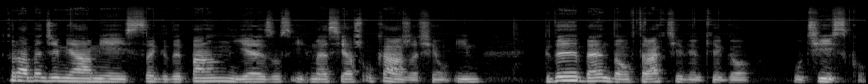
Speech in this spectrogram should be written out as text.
która będzie miała miejsce, gdy Pan Jezus, ich Mesjasz, ukaże się im, gdy będą w trakcie wielkiego ucisku.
